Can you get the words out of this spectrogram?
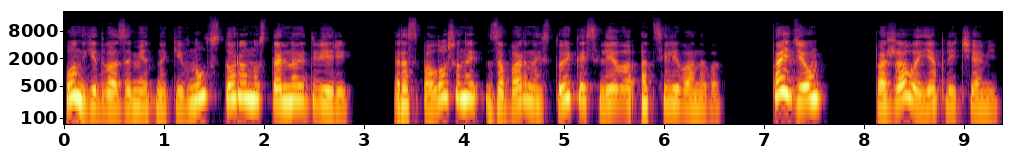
Он едва заметно кивнул в сторону стальной двери, расположенной за барной стойкой слева от Селиванова. «Пойдем», – пожала я плечами.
